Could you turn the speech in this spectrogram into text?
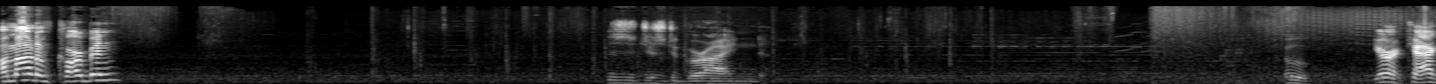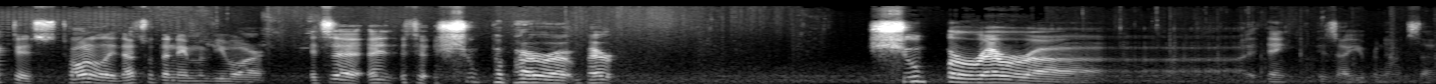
I'm out of carbon? This is just a grind. Ooh. You're a cactus. Totally. That's what the name of you are. It's a, a it's a super Chuparera, I think, is how you pronounce that.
